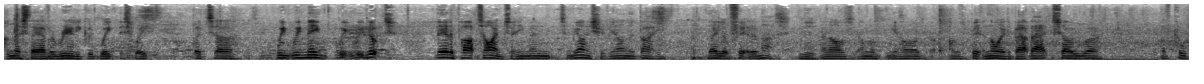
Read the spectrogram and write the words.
unless they have a really good week this week. But uh, we, we need, we, we looked, they're the part-time team, and to be honest with you, on the day, they look fitter than us. Yeah. And I was, I'm, you know, I was, I was a bit annoyed about that. So, uh, of course,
